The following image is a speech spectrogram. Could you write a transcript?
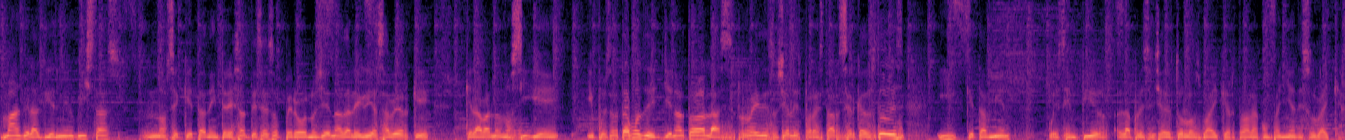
más de las 10.000 vistas. No sé qué tan interesante es eso, pero nos llena de alegría saber que, que la banda nos sigue. Y pues tratamos de llenar todas las redes sociales para estar cerca de ustedes y que también pues sentir la presencia de todos los bikers, toda la compañía de esos bikers.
